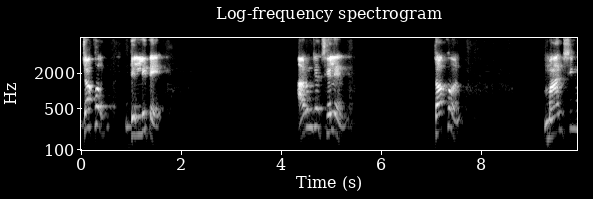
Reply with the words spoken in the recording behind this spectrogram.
যখন দিল্লিতে আওরঙ্গজেব ছিলেন, তখন মানসিংহ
